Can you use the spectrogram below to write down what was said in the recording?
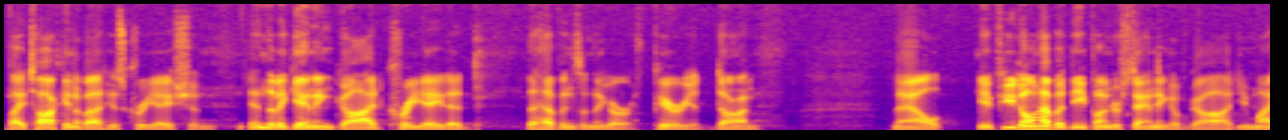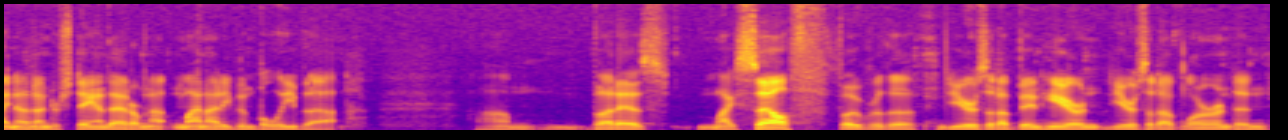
by talking about his creation. In the beginning, God created the heavens and the earth, period, done. Now, if you don't have a deep understanding of God, you might not understand that or not, might not even believe that. Um, but as myself, over the years that I've been here and years that I've learned and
